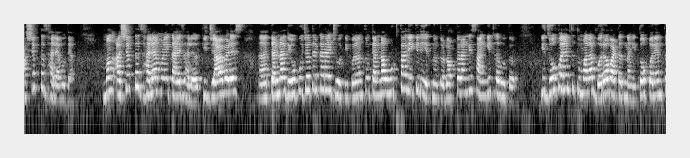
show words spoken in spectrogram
अशक्त झाल्या होत्या. मग अशक्त झाल्यामुळे काय झालं की ज्या वेळेस त्यांना देवपूजा तर करायची होती परंतु त्यांना उठता देखील येत नव्हतं. डॉक्टरांनी सांगितलं होतं की जोपर्यंत तुम्हाला बरं वाटत नाही तोपर्यंत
